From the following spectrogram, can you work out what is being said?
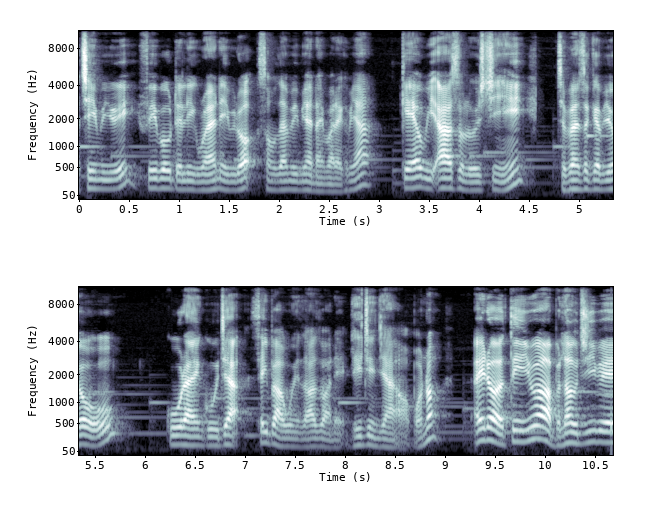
အချိန်မရွေး Facebook Telegram နေပြီးတော့စုံစမ်းမေးမြန်းနိုင်ပါတယ်ခင်ဗျာ KLVR ဆိုလို့ရှိရင်ဂျပန်စကားပြောကိုကိုယ်တိုင်ကိုယ်ကြစိတ်ပါဝင်စားစွာနဲ့လေ့ကျင့်ကြအောင်ပေါ့နော်အဲ့တော့တင်ရွကဘလောက်ကြီးပဲ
